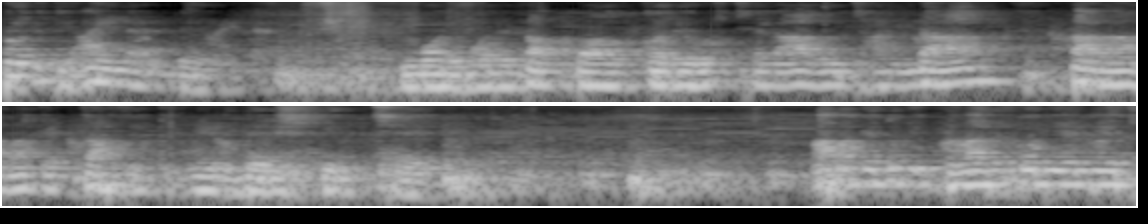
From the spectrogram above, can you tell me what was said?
প্রতিটি আইল্যান্ডে। মনে মনে টকবক করে উঠছে লাল ঝান্ডা। তারা আমাকে ট্রাফিক নির্দেশ দিচ্ছে। আমাকে তুমি করিয়ে দিয়েছ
